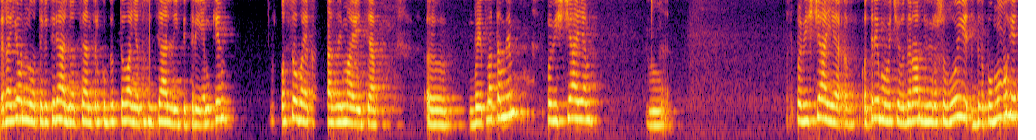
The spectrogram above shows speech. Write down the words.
районного територіального центру комплектування та соціальної підтримки особа, яка займається е, виплатами, сповіщає, сповіщає отримувачів одноразової грошової допомоги,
